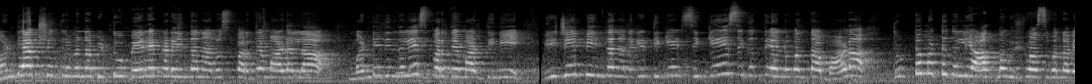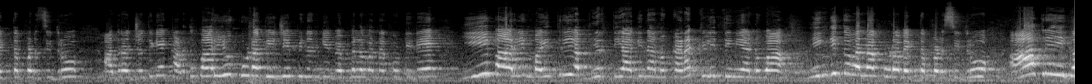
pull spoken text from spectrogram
ಮಂಡ್ಯ ಕ್ಷೇತ್ರವನ್ನ ಬಿಟ್ಟು ಬೇರೆ ಕಡೆಯಿಂದ ನಾನು ಸ್ಪರ್ಧೆ ಮಾಡಲ್ಲ. ಮಂಡ್ಯದಿಂದಲೇ ಸ್ಪರ್ಧೆ ಮಾಡ್ತೀನಿ. ಬಿಜೆಪಿಯಿಂದ ನನಗೆ ಟಿಕೆಟ್ ಸಿಕ್ಕೇ ಸಿಗುತ್ತೆ ಅನ್ನುವಂತ ಬಹಳ ದೊಡ್ಡ ಮಟ್ಟದಲ್ಲಿ ಆತ್ಮವಿಶ್ವಾಸವನ್ನ ವ್ಯಕ್ತಪಡಿಸಿದ್ರು. ಅದರ ಜೊತೆಗೆ ಕಳೆದ ಬಾರಿಯೂ ಕೂಡ ಬಿಜೆಪಿ ನನಗೆ ಬೆಂಬಲವನ್ನ ಕೊಟ್ಟಿದೆ. ಈ ಬಾರಿ ಮೈತ್ರಿ ಅಭ್ಯರ್ಥಿಯಾಗಿ ನಾನು ಕಣಕ್ಕಿಳಿತೀನಿ ಅನ್ನುವ ಇಂಗಿತವನ್ನ ಕೂಡ ವ್ಯಕ್ತಪಡಿಸಿದ್ರು. ಆದ್ರೆ ಈಗ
